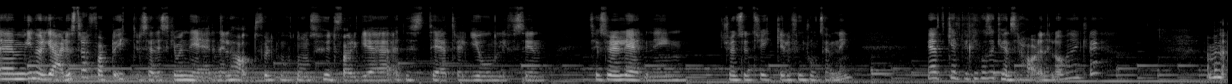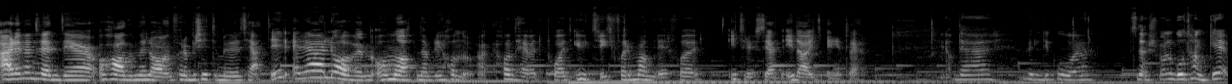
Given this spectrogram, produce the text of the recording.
Um, I Norge er det jo straffbart å ytre seg diskriminerende eller hatefullt mot noens hudfarge, etnisitet, religion, livssyn, seksuell ledning, kjønnsuttrykk eller funksjonshemning. Men jeg vet ikke helt hvilke konsekvenser har denne loven, egentlig. Ja, men Er det nødvendig å ha denne loven for å beskytte minoriteter, eller er loven og måten den blir håndhevet på, et uttrykk for mangler for ytringsfriheten i dag, egentlig? Ja, det er veldig gode spørsmål god tanke.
